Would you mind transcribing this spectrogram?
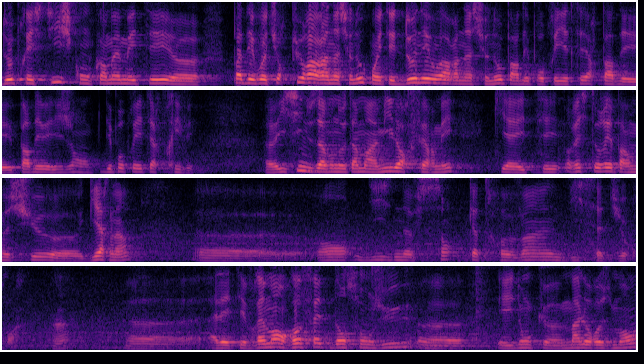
de prestige, qui ont quand même été, euh, pas des voitures pures haras nationaux, qui ont été données aux haras nationaux par des propriétaires, par des, par des gens, des propriétaires privés. Euh, ici, nous avons notamment un Milor fermé qui a été restauré par M. Euh, Guerlin en 1997, je crois. Hein. Euh, elle a été vraiment refaite dans son jus euh, et donc euh, malheureusement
